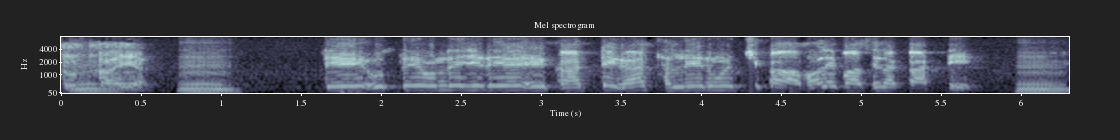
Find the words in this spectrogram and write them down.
ਛੋਟਾ ਜਿਹਾ। ਹੂੰ। ਤੇ ਉੱਤੇ ਉਹਦੇ ਜਿਹੜੇ ਇਹ ਕੱਟ ਹੈਗਾ ਥੱਲੇ ਨੂੰ ਝੁਕਾਅ ਵਾਲੇ ਪਾਸੇ ਦਾ ਕੱਟ ਹੈ। ਹੂੰ।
